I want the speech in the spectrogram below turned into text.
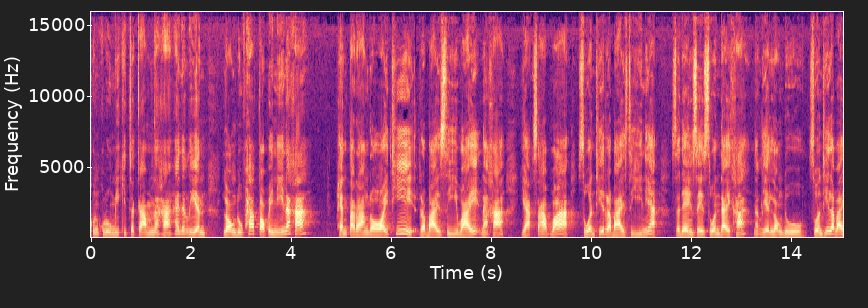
คุณครูมีกิจกรรมนะคะ ให้นักเรียนลองดูภาพต่อไปนี้นะคะ แผ่นตารางร้อยที่ระบายสีไว้นะคะ อยากทราบว่าส่วนที่ระบายสีเนี่ยแสดงเศษส่วนใดคะ นักเรียนลองดู ส่วนที่ระบาย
